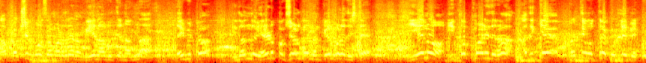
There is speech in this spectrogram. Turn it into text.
ನಾವು ಪಕ್ಷಕ್ಕೆ ಮೋಸ ಮಾಡಿದ್ರೆ ನಮ್ಗೆ ಏನಾಗುತ್ತೆ ಅನ್ನೋದನ್ನ ದಯವಿಟ್ಟು ಇದೊಂದು ಎರಡು ಪಕ್ಷಗಳಿಗೂ ನಾನು ಕೇಳ್ಕೊಳ್ಳೋದಿಷ್ಟೇ. ಏನು ಈ ತಪ್ಪು ಮಾಡಿದಾರೋ ಅದಕ್ಕೆ ಪ್ರತಿ ಉತ್ತರ ಕೊಡಲೇಬೇಕು.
